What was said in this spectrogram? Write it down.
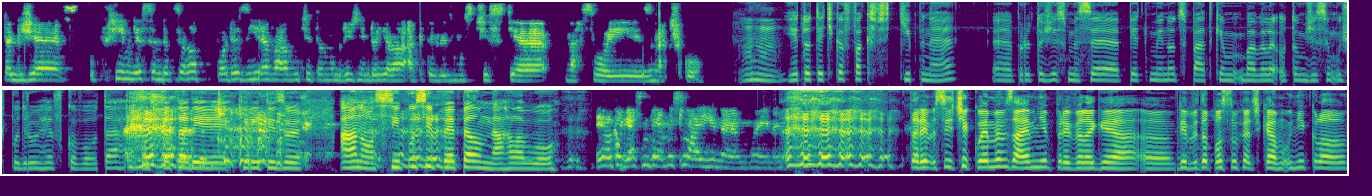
Takže upřímně jsem docela podezíravá vůči tomu, když někdo dělá aktivismus čistě na svoji značku. Mm-hmm. Je to teďka fakt vtipné, protože jsme se pět minut zpátky bavili o tom, že jsem už po druhé v kovotách a teďka tady kritizuju. Ano, sypu si pepel na hlavu. Jo, tak já jsem teda myslela jiné, jiné. Tady si čekujeme vzájemně privilegia. eh, Kdyby to posluchačkám uniklo,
